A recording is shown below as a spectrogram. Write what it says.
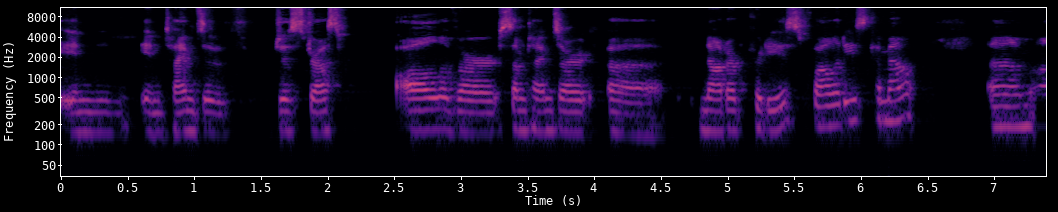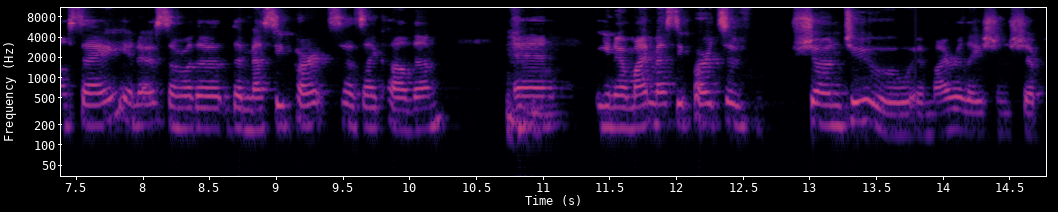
in in times of just stress, all of our sometimes our uh, not our prettiest qualities come out. Um, I'll say, you know, some of the the messy parts, as I call them, mm-hmm. and you know, my messy parts have shown too in my relationship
